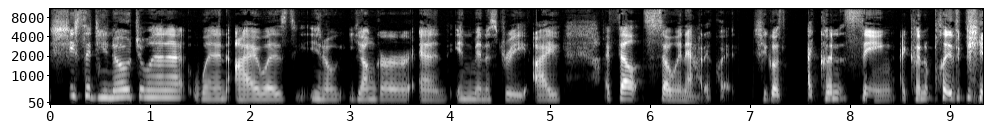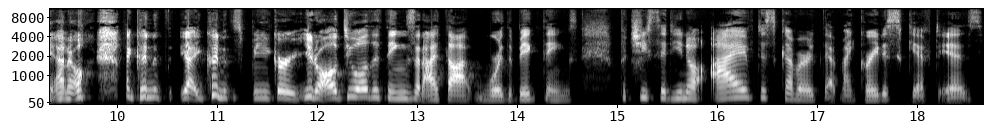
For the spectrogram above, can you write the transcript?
she said, you know, Joanna, when I was you know younger and in ministry, I I felt so inadequate. She goes, I couldn't sing. I couldn't play the piano. I couldn't, yeah, I couldn't speak or, you know, I'll do all the things that I thought were the big things. But she said, you know, I've discovered that my greatest gift is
